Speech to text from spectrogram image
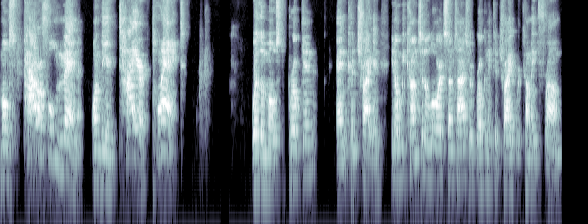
most powerful men on the entire planet were the most broken and contrite. And, you know, we come to the Lord sometimes we're broken and contrite. We're coming from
